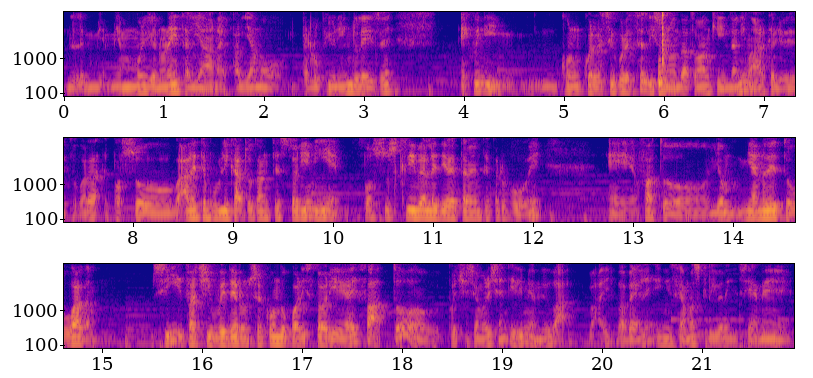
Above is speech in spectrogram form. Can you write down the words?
mia, moglie non è italiana e parliamo per lo più in inglese e quindi con quella sicurezza lì sono andato anche in Danimarca e gli ho detto guardate posso, avete pubblicato tante storie mie posso scriverle direttamente per voi? E ho fatto, ho- mi hanno detto guarda sì facci vedere un secondo quali storie hai fatto poi ci siamo risentiti e mi hanno detto vai, vai va bene iniziamo a scrivere insieme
